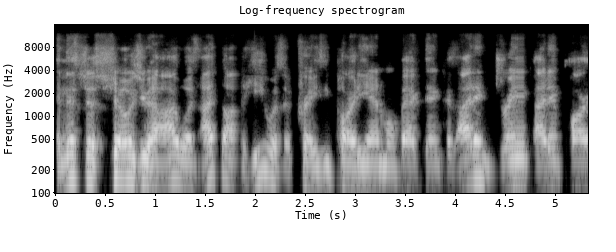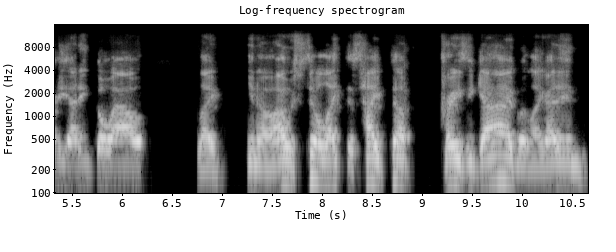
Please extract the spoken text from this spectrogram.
And this just shows you how I was. I thought he was a crazy party animal back then because I didn't drink, I didn't party, I didn't go out. Like, you know, I was still like this hyped up crazy guy, but like I didn't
